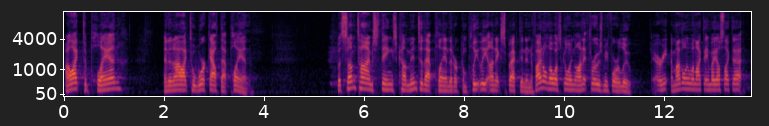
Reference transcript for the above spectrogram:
I like to plan, and then I like to work out that plan. But sometimes things come into that plan that are completely unexpected, and if I don't know what's going on, it throws me for a loop. Am I the only one like that? Anybody else like that?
